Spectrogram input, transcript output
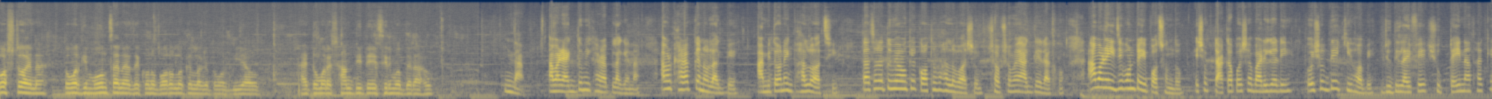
কষ্ট হয় না? তোমার কি মন চায় না যে কোনো বড় লোকের লগে তোমার বিয়ে হোক হ্যাঁ তোমার শান্তিতে এসির মধ্যে রাখুক? না, আমার একদমই খারাপ লাগে না। আমার খারাপ কেন লাগবে? আমি তো অনেক ভালো আছি। তাছাড়া তুমি আমাকে কত ভালোবাসো, সবসময় আগলে রাখো। আমার এই জীবনটাই পছন্দ। এসব টাকা পয়সা বাড়ি গাড়ি ওইসব দিয়ে কি হবে? যদি লাইফে সুখটাই না থাকে?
